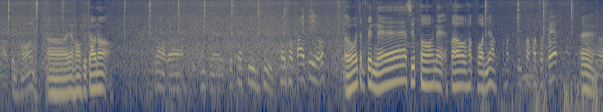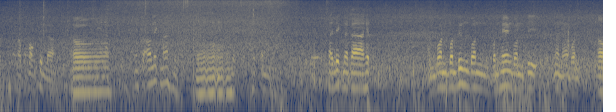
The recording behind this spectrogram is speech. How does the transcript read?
เอาเป็นห้องเอ่อยังห้องคือเก่าเนาะเราก็ตั้งแต่คิดแปดปีสี่เคยสอบป้ายปีเหรอโอ้จำเป็นแหน่ซื้อต่อแหน่เฝ้าพักผ่อนเนี่ยฮัดปีสองพันสเปซอ่าครับเราคลองขึ้นแล้วอ๋อมันก็เอาเล็กมาเฮ็ดอืมอืมอืมอืมอันใส่เล็กนะกาเฮ็ดอันบอลบอลดึงบอลบอลแห้งบอลที่นั่นนะบอล อ๋อ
